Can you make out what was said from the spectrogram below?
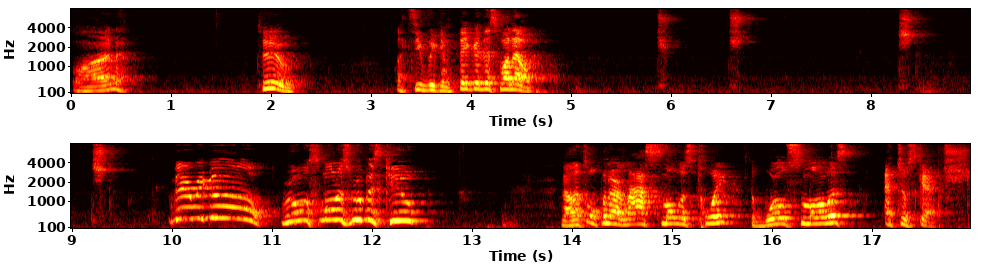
one, two. Let's see if we can figure this one out. There we go! World's smallest Rubik's Cube. Now let's open our last smallest toy, the world's smallest Etch-a-Sketch.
